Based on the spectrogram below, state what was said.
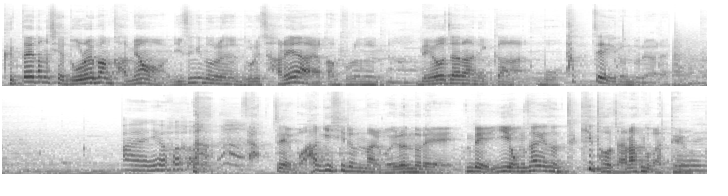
그때 당시에 노래방 가면 이승기 노래는 노래 잘해야 약간 부르는 아. 내 여자라니까 뭐 삭제 이런 노래 알아요? 아니요. 삭제 뭐 하기 싫은 말 뭐 이런 노래 근데 이 영상에서는 특히 더 잘한 것 같아요 네.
